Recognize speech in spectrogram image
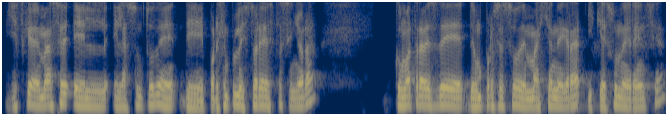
Y es que además el, el asunto de, de, por ejemplo, la historia de esta señora, como a través de, de un proceso de magia negra y que es una herencia,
